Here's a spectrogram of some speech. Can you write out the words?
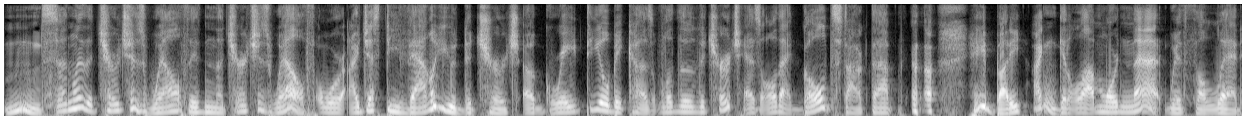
mm, suddenly the church's wealth isn't the church's wealth. Or I just devalued the church a great deal because, well, the, the church has all that gold stocked up. hey, buddy, I can get a lot more than that with the lead.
